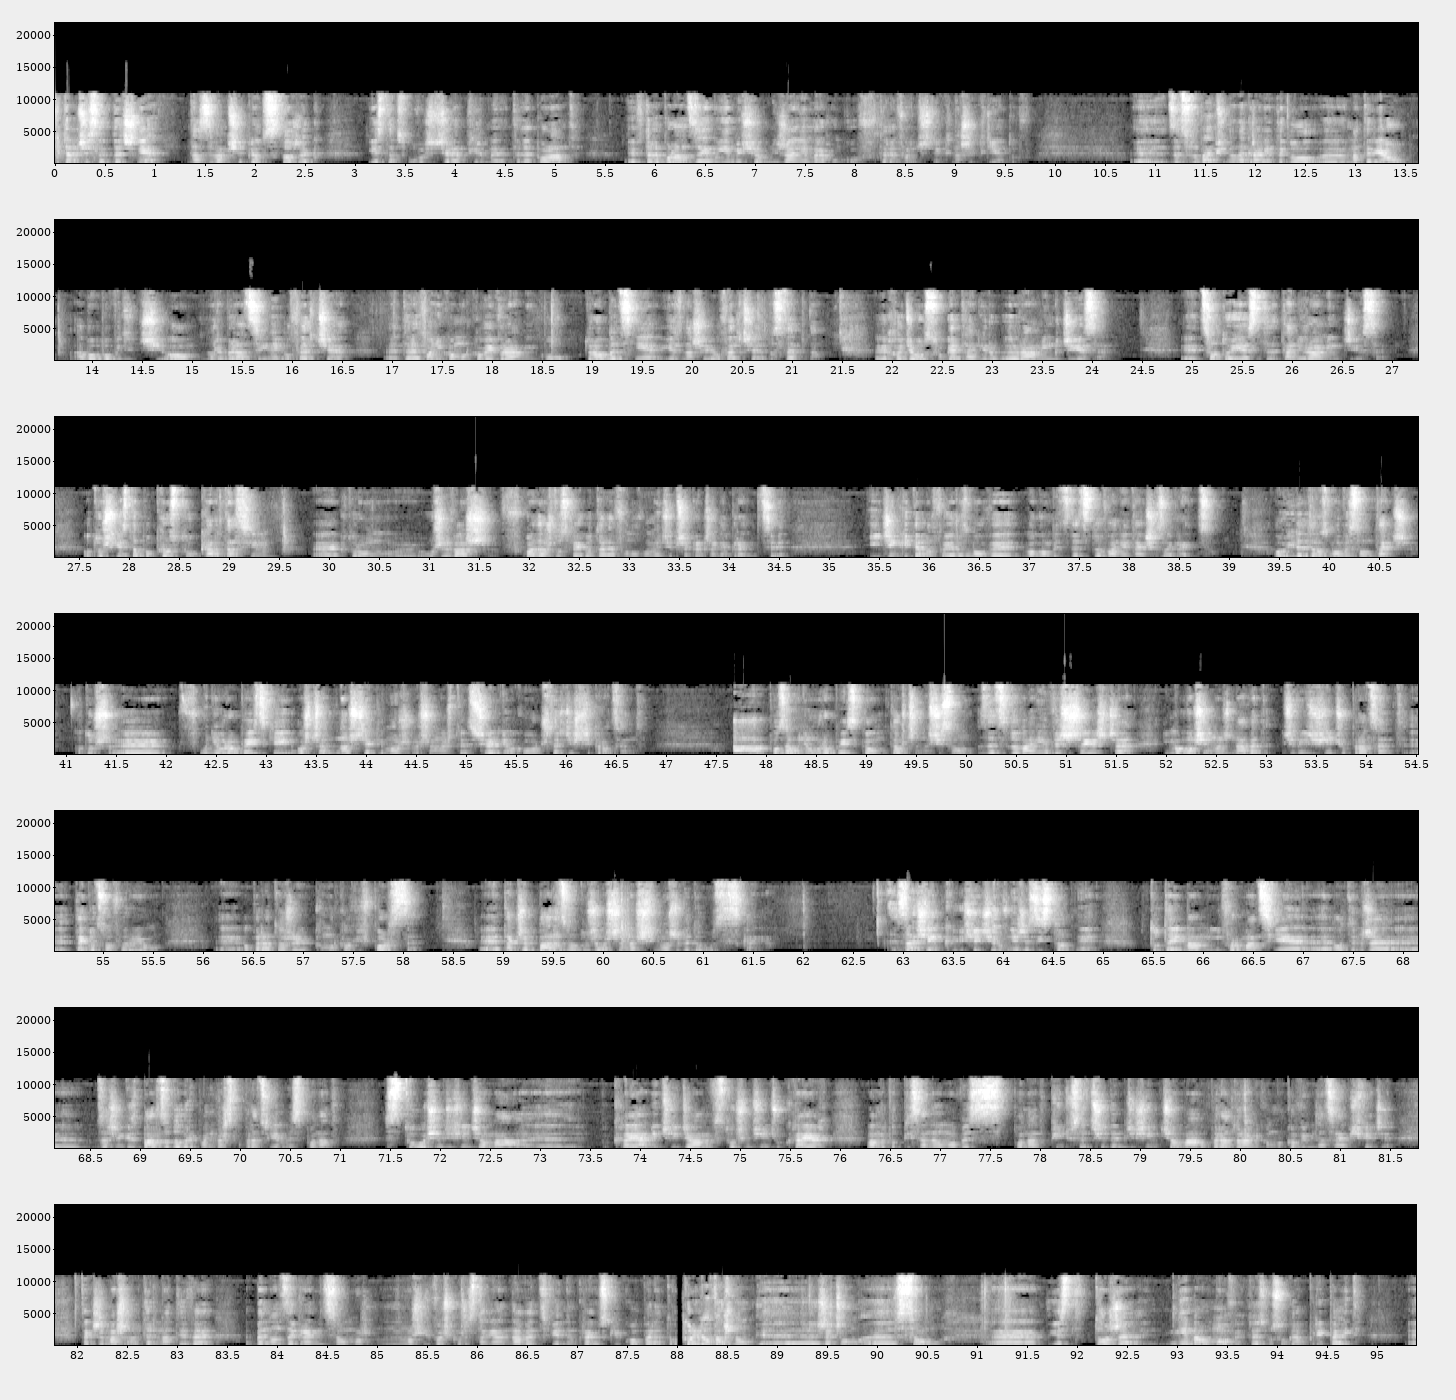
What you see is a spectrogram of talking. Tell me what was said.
Witam Cię serdecznie. Nazywam się Piotr Stożek. Jestem współwłaścicielem firmy Telepoland. W Telepoland zajmujemy się obniżaniem rachunków telefonicznych naszych klientów. Zdecydowałem się na nagranie tego y, materiału, aby opowiedzieć Ci o rewelacyjnej ofercie y, telefonii komórkowej w roamingu, która obecnie jest w naszej ofercie dostępna. Y, Chodzi o usługę Tani Roaming GSM. Co to jest Tani Roaming GSM? Otóż jest to po prostu karta SIM, którą używasz, wkładasz do swojego telefonu w momencie przekroczenia granicy i dzięki temu Twoje rozmowy mogą być zdecydowanie tańsze za granicą. O ile te rozmowy są tańsze? Otóż w Unii Europejskiej oszczędności, jakie możesz osiągnąć, to jest średnio około 40%, a poza Unią Europejską te oszczędności są zdecydowanie wyższe jeszcze i mogą sięgnąć nawet 90% tego, co oferują operatorzy komórkowi w Polsce. Także bardzo duże oszczędności możliwe do uzyskania. Zasięg sieci również jest istotny. Tutaj mam informację o tym, że zasięg jest bardzo dobry, ponieważ współpracujemy z ponad 180 krajami, czyli działamy w 180 krajach. Mamy podpisane umowy z ponad 570 operatorami komórkowymi na całym świecie. Także masz alternatywę, będąc za granicą, możliwość korzystania nawet w jednym kraju z kilku operatorów. Kolejną ważną rzeczą są, jest to, że nie ma umowy. To jest usługa prepaid.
